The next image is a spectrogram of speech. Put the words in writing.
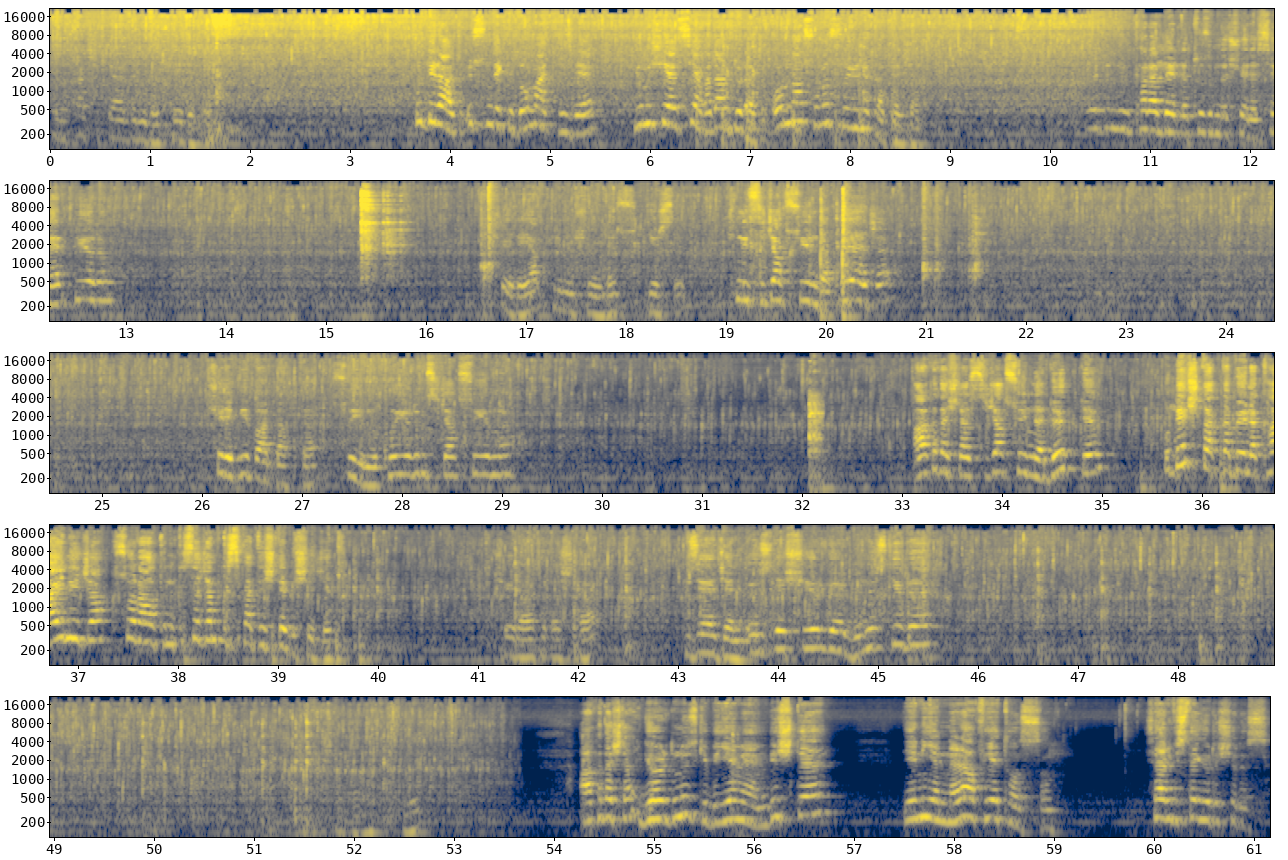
Şöyle kaşık yardımıyla şöyle de. Bu birazcık üstündeki domatesi yumuşayasıya kadar duracak. Ondan sonra suyunu katacak. Gördüğünüz karabiberle tuzumu da şöyle serpiyorum. Şöyle yapayım şöyle girsin. Şimdi sıcak suyunu da koyacak. Şöyle bir bardakta suyumu koyuyorum sıcak suyumu. Arkadaşlar sıcak suyunu da döktüm. Bu 5 dakika böyle kaynayacak. Sonra altını kısacağım. Kısık ateşte pişecek. Şöyle arkadaşlar. Güzelce özleşiyor gördüğünüz gibi. Arkadaşlar gördüğünüz gibi yemeğim pişti. Yeni yenilere afiyet olsun. Serviste görüşürüz.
